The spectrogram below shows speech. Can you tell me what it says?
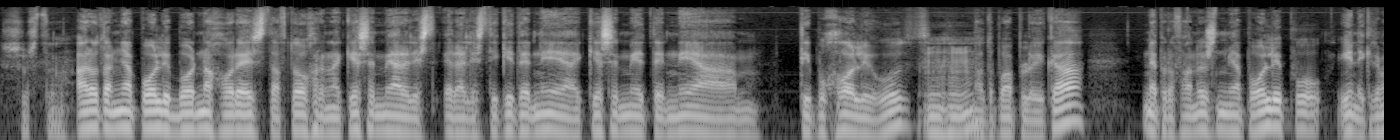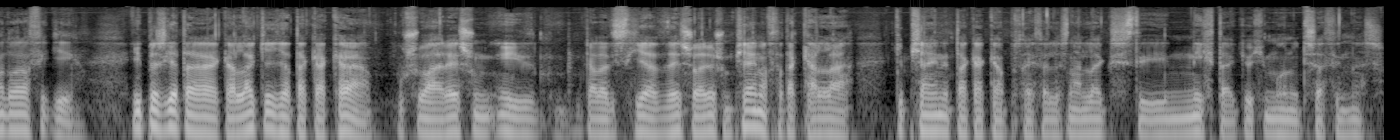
σωστό. Άρα, όταν μια πόλη μπορεί να χωρέσει ταυτόχρονα και σε μια ρεαλισ- ρεαλιστική ταινία και σε μια ταινία μ, τύπου Hollywood, Μμμ. να το πω απλοϊκά, ναι, προφανώς είναι μια πόλη που είναι κινηματογραφική. Είπες για τα καλά και για τα κακά που σου αρέσουν ή κατά τη στοιχεία δεν σου αρέσουν. Ποια είναι αυτά τα καλά και ποια είναι τα κακά που θα ήθελες να αλλάξεις στη νύχτα και όχι μόνο της Αθήνας;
